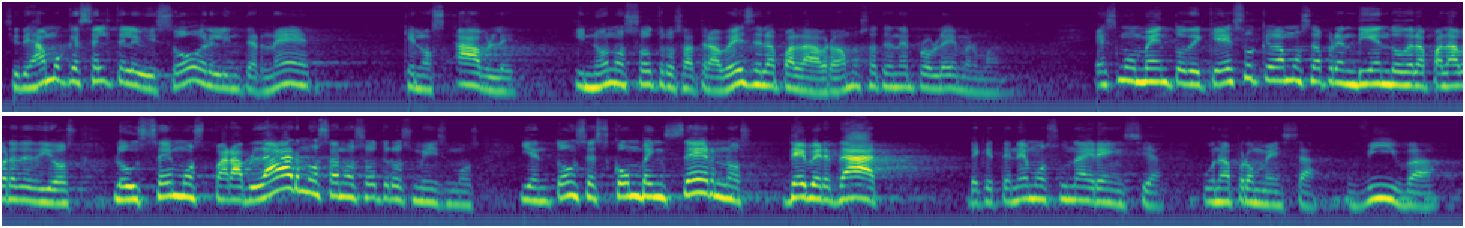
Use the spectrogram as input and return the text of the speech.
Si dejamos que sea el televisor, el internet, que nos hable y no nosotros a través de la palabra, vamos a tener problemas, hermanos. Es momento de que eso que vamos aprendiendo de la palabra de Dios lo usemos para hablarnos a nosotros mismos y entonces convencernos de verdad de que tenemos una herencia, una promesa viva,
